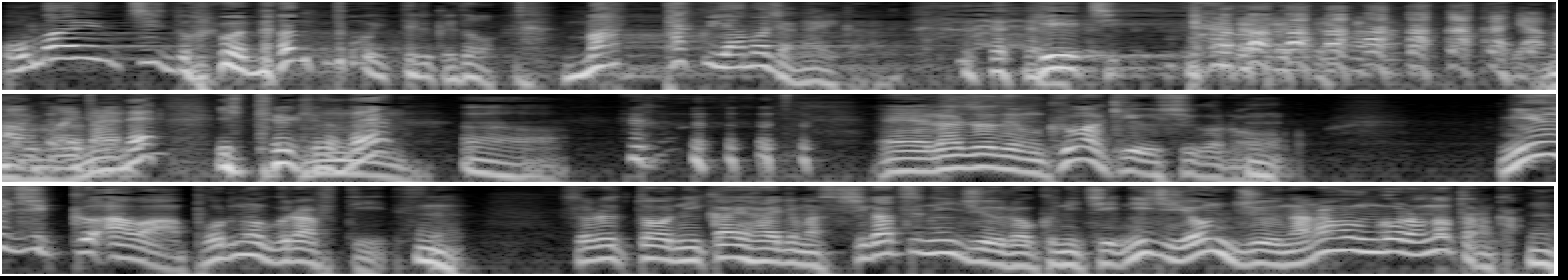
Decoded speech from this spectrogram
お前んち、俺は何度も言ってるけど、全く山じゃないからね。平地。山を越えたらね、言ってるけどね。うん。えー、ラジオネーム、熊木牛五郎、ミュージックアワー、ポルノグラフィティですね。それと2回入ります。4月26日、2時47分頃の田中。この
